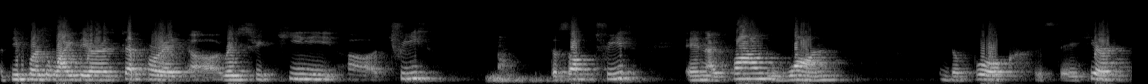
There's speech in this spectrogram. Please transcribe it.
A difference why there are separate uh, registry key uh, trees, the sub trees, and I found one the book, let's say here,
